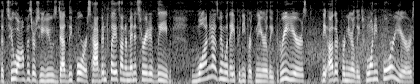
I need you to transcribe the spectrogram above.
The two officers who used deadly force have been placed on administrative leave. One has been with APD for nearly three years, the other for nearly 24 years.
